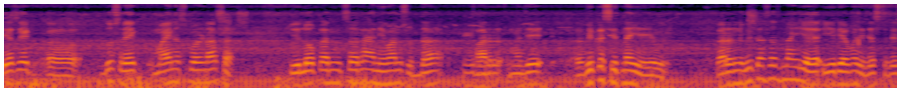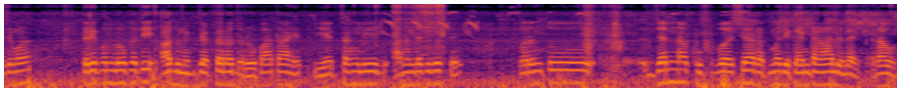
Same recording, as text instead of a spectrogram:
याचं एक दुसरा दुसरं एक मायनस पॉईंट असा की लोकांचं राहणीमानसुद्धा फार म्हणजे विकसित नाही आहे एवढं. कारण विकासच नाही आहे एरियामध्ये जास्त. त्याच्यामुळं तरी पण लोक ते आधुनिक जगताला धरो पाहत आहेत. ही एक चांगली आनंदाची गोष्ट आहे. परंतु ज्यांना खूप शहरातमध्ये कंटाळा आलेला आहे राहून.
